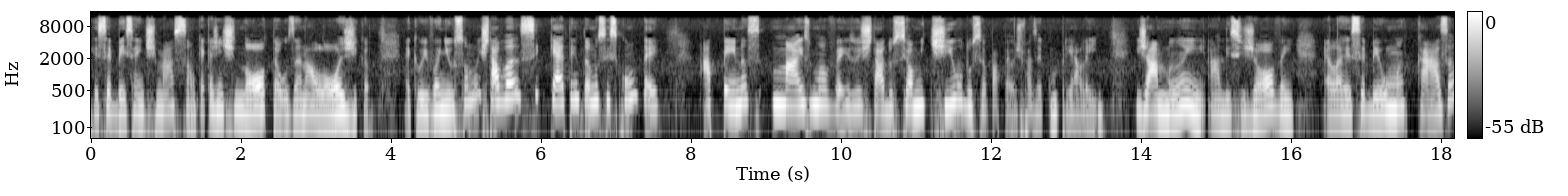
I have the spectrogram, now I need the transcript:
recebesse a intimação. O que é que a gente nota, usando a lógica, é que o Ivanilson não estava sequer tentando se esconder apenas mais uma vez o Estado se omitiu do seu papel de fazer cumprir a lei. Já a mãe, a Alice Jovem, ela recebeu uma casa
